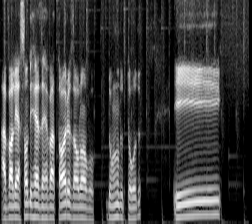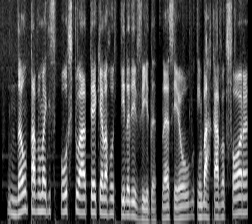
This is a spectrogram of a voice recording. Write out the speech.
avaliação de reservatórios ao longo do mundo todo. E não estava mais disposto a ter aquela rotina de vida, né? Assim, eu embarcava fora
